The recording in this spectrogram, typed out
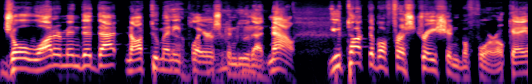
Joel Waterman did that. Not too many players can do that. Now, you talked about frustration before, okay?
